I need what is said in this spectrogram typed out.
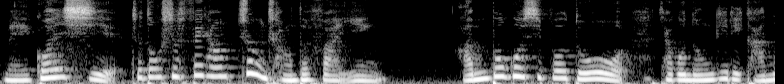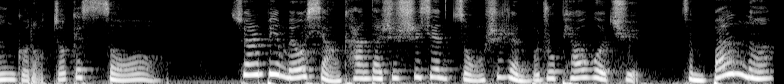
没关系，这都是非常正常的反应。안보고싶어도자꾸눈길이가는걸어쩌겠어虽然并没有想看，但是视线总是忍不住飘过去，怎么办呢？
